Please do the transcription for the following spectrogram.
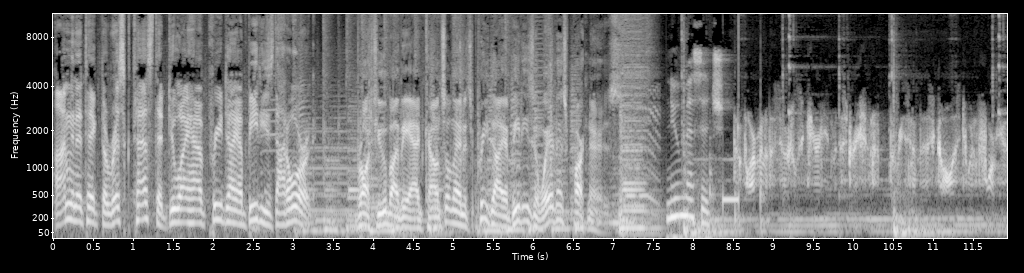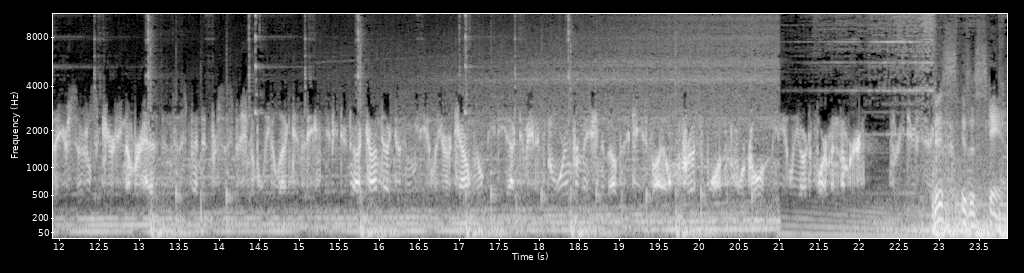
I'm gonna take the risk test at doihaveprediabetes.org. Brought to you by the Ad Council and its prediabetes awareness partners. New message. Department of the Social Security Administration. The reason of this call is to inform you that your Social Security number has been suspended for suspicion of illegal activity. If you do not contact us immediately, your account will be deactivated. For more information about this case file, press 1 or call immediately our department number. This is a scam.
